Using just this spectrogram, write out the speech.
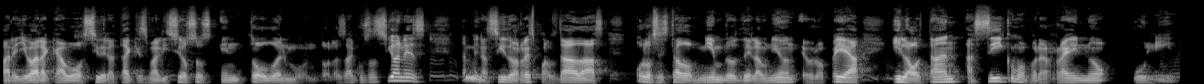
para llevar a cabo ciberataques maliciosos en todo el mundo. Las acusaciones también han sido respaldadas por los Estados miembros de la Unión Europea y la OTAN, así como por el Reino Unido.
